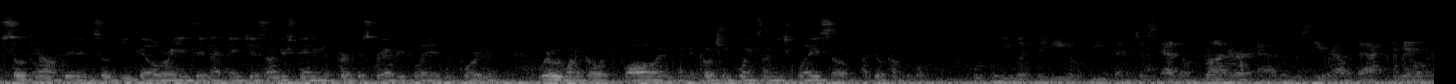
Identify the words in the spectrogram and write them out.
so talented and so detail oriented, and I think just understanding the purpose for every play is important. and Where we want to go with the ball and, and the coaching points on each play, so I feel comfortable. When you look at the Eagles defense, just as a runner, as a receiver out of the backfield, or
